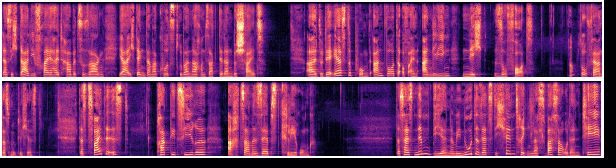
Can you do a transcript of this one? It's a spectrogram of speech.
dass ich da die Freiheit habe zu sagen, ja, ich denke da mal kurz drüber nach und sag dir dann Bescheid. Also der erste Punkt, antworte auf ein Anliegen nicht sofort, sofern das möglich ist. Das zweite ist, praktiziere achtsame Selbstklärung. Das heißt, nimm dir eine Minute, setz dich hin, trink ein Glas Wasser oder einen Tee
